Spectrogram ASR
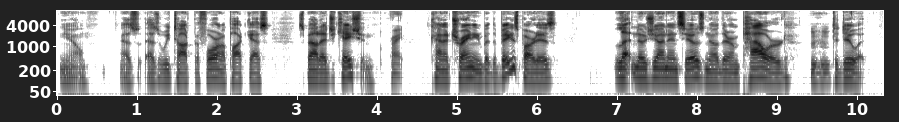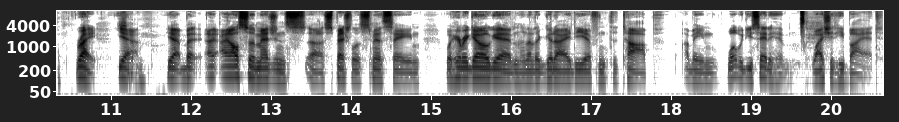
you know as as we talked before on a podcast, it's about education, Right. kind of training. But the biggest part is letting those young NCOs know they're empowered mm-hmm. to do it. Right. Yeah. Yeah. But I, I also imagine uh, Specialist Smith saying, well, here we go again. Another good idea from the top. I mean, what would you say to him? Why should he buy it?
